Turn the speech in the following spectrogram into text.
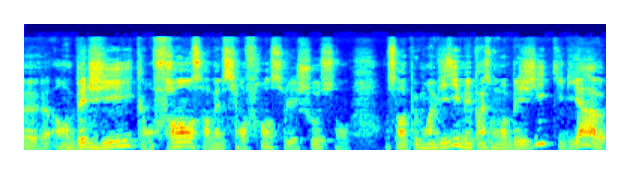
euh, en Belgique, en France, alors même si en France les choses sont, sont un peu moins visibles, mais par exemple en Belgique, il y a euh,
